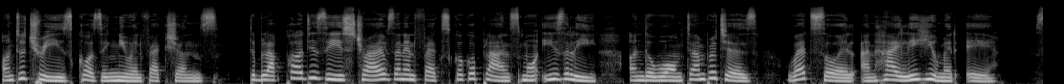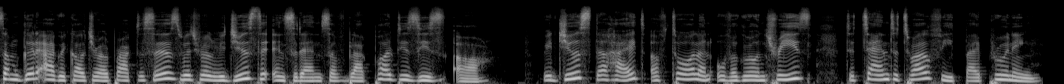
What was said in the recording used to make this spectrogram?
onto trees causing new infections. The black pod disease thrives and infects cocoa plants more easily under warm temperatures, wet soil, and highly humid air. Some good agricultural practices which will reduce the incidence of black pod disease are Reduce the height of tall and overgrown trees to 10 to 12 feet by pruning.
